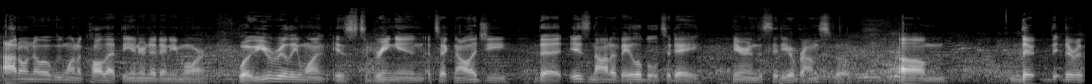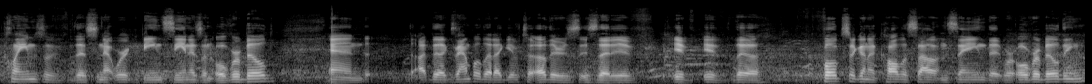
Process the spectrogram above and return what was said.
I don't know if we want to call that the internet anymore. What you really want is to bring in a technology that is not available today here in the city of Brownsville. Um, there, there were claims of this network being seen as an overbuild, and the example that I give to others is that if if, if the folks are going to call us out and saying that we're overbuilding,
